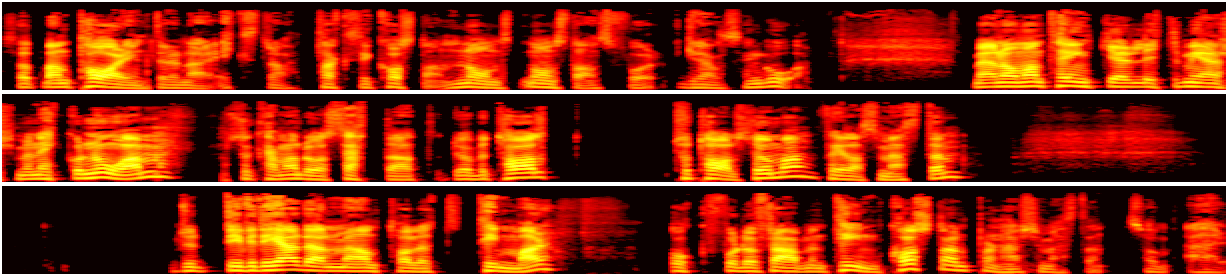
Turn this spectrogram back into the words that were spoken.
så att man tar inte den där extra taxikostnaden. Någonstans får gränsen gå. Men om man tänker lite mer som en ekonom så kan man då sätta att du har betalt totalsumman för hela semestern. Du dividerar den med antalet timmar och får då fram en timkostnad på den här semestern som är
